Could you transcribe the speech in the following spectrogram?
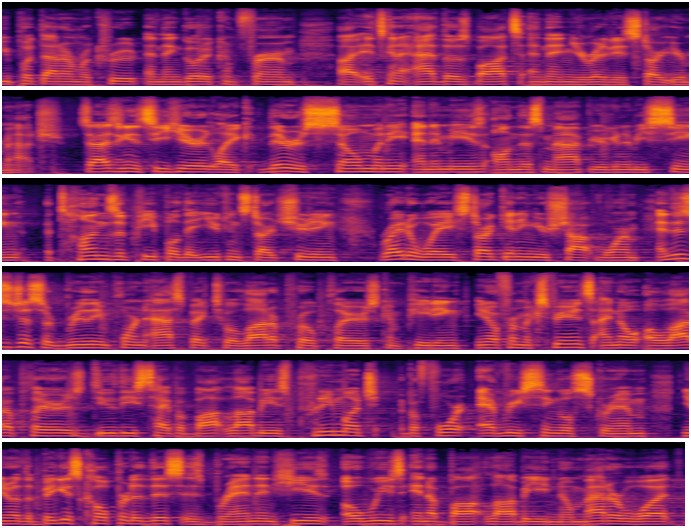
you put that on recruit and then go to confirm. Uh, it's gonna add those bots and then you're ready to start your match. So as you can see here, like there's so many enemies on this map. You're gonna be seeing tons of people that you can start shooting right away, start getting your shot warm. And this is just a really important aspect to a lot of pro players competing. You know, from experience, I know a lot of players do these type of bot lobbies pretty much before every single scrim. You know, the biggest culprit of this is Brandon. He is always in a bot lobby no matter what.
